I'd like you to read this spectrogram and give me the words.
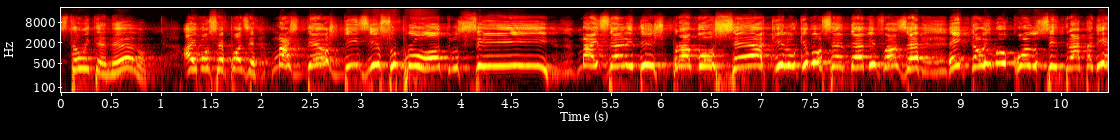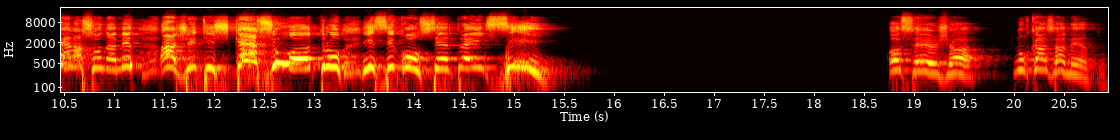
Estão entendendo? Aí você pode dizer, mas Deus diz isso para o outro, sim, mas Ele diz para você aquilo que você deve fazer. Então, irmão, quando se trata de relacionamento, a gente esquece o outro e se concentra em si. Ou seja, no casamento,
